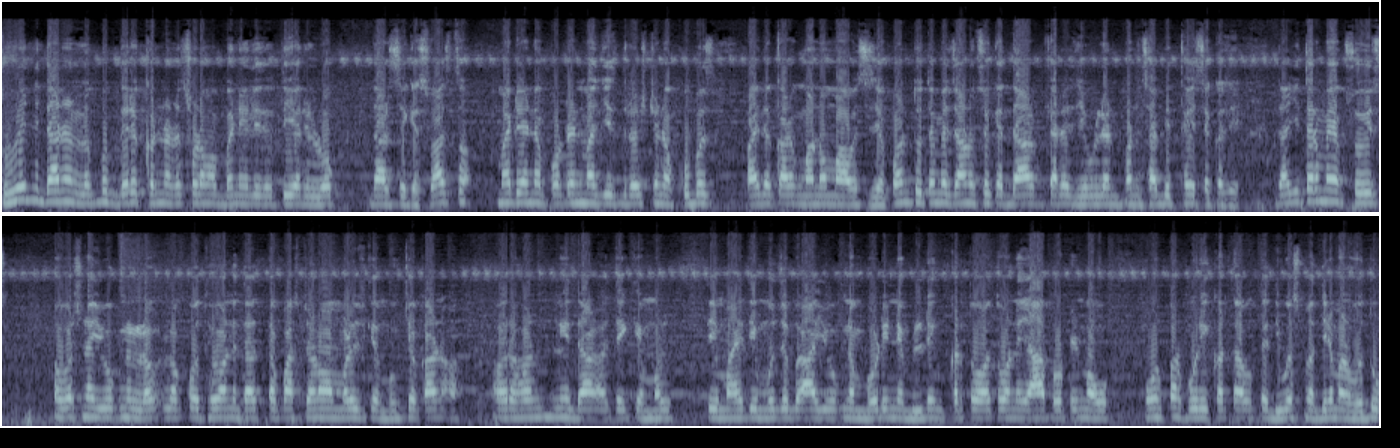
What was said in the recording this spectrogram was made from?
તુવેરની દાળ લગભગ દરેક ઘરના રસોડામાં બનેલી તૈયારી લોક દાળ છે કે સ્વાસ્થ્ય માટે અને પ્રોટીનમાં જે દ્રષ્ટિને ખૂબ જ ફાયદાકારક માનવામાં આવે છે. પરંતુ તમે જાણો છો કે દાળ ક્યારે જીવલેણ પણ સાબિત થઈ શકે છે. તાજેતરમાં એક ચોવીસ વર્ષના યુવકને લ- લકવો થયો અને તપાસ જાણવા મળ્યું છે કે મુખ્ય કારણ અ- અરહરની દાળ હતી કે મળતી માહિતી મુજબ આ યુવકને બોડીને બિલ્ડિંગ કરતો હતો અને આ પ્રોટીનમાં ઊંઘ પણ પૂરી કરતા વખતે દિવસમાં દરમિયાન વધુ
